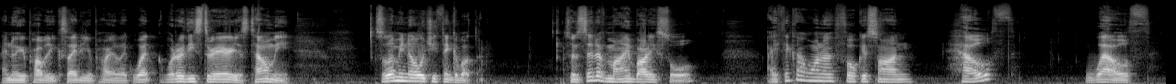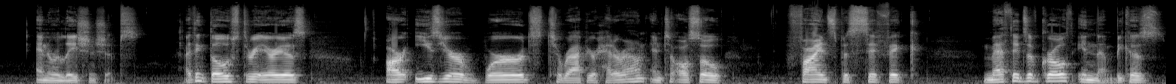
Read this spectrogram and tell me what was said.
I know you're probably excited. You're probably like, what what are these three areas? Tell me. So let me know what you think about them. So instead of mind, body, soul, I think I want to focus on health, wealth, and relationships. I think those three areas are easier words to wrap your head around and to also find specific methods of growth in them because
